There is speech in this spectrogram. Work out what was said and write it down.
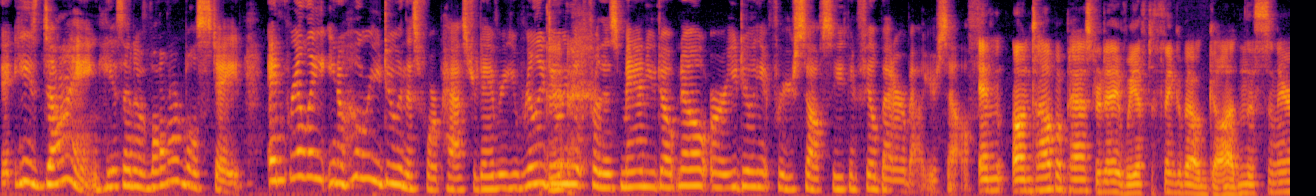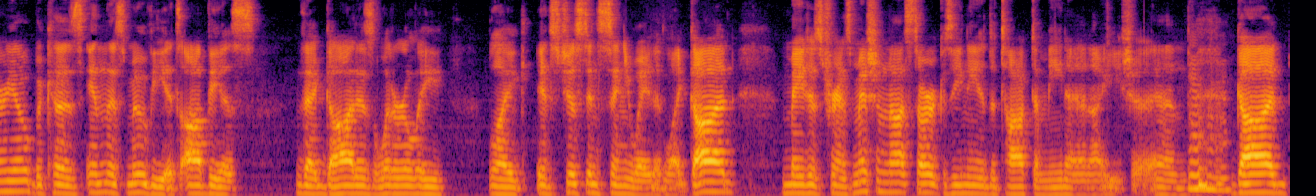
he's dying, he's in a vulnerable state. And really, you know, who are you doing this for, Pastor Dave? Are you really doing it for this man you don't know, or are you doing it for yourself so you can feel better about yourself? And on top of Pastor Dave, we have to think about God in this scenario because in this movie, it's obvious that God is literally like it's just insinuated. Like God made his transmission not start because he needed to talk to Mina and Aisha, and Mhm. God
